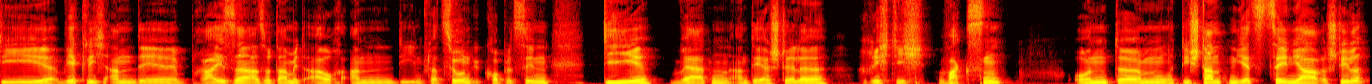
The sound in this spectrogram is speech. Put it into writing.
die wirklich an die Preise, also damit auch an die Inflation gekoppelt sind, die werden an der Stelle richtig wachsen. Und ähm, die standen jetzt zehn Jahre still.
